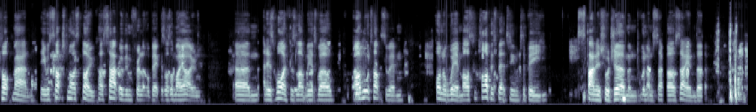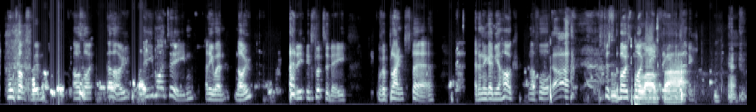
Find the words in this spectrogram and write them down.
top man. He was such a nice bloke. I sat with him for a little bit because I was on my own, um, and his wife was lovely as well. I walked up to him on a whim. I was half expecting him to be Spanish or German. Wouldn't understand what I was saying, but walked up to him. I was like, "Hello, are you my dean?" And he went, "No," and he, he just looked at me with a blank stare, and then he gave me a hug. And I thought, Ah, it's just the most Mike Love Dean thing you that. do.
